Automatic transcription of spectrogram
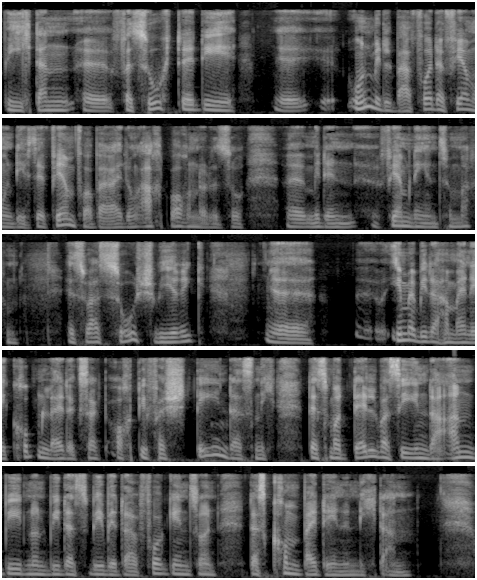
wie ich dann äh, versuchte, die äh, unmittelbar vor der Firmung, diese Firmenvorbereitung, acht Wochen oder so, äh, mit den Firmlingen zu machen. Es war so schwierig, äh, immer wieder haben meine Gruppenleiter gesagt, ach, die verstehen das nicht. Das Modell, was sie ihnen da anbieten und wie, das, wie wir da vorgehen sollen, das kommt bei denen nicht an.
